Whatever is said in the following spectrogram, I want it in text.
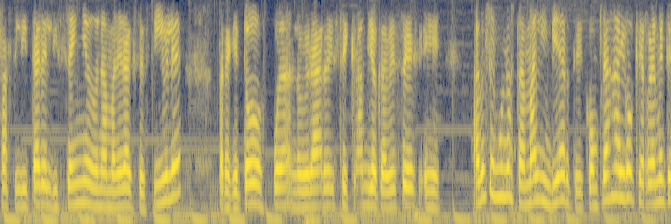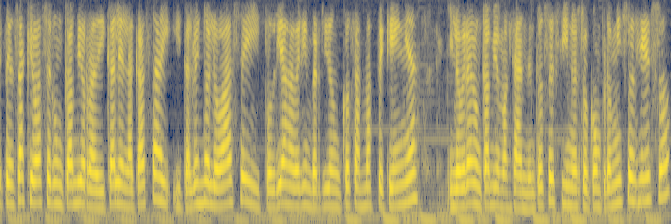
facilitar el diseño de una manera accesible para que todos puedan lograr ese cambio que a veces eh, a veces uno está mal invierte, compras algo que realmente pensás que va a ser un cambio radical en la casa y, tal vez no lo hace y podrías haber invertido en cosas más pequeñas y lograr un cambio más grande. Entonces, si nuestro compromiso es eso,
